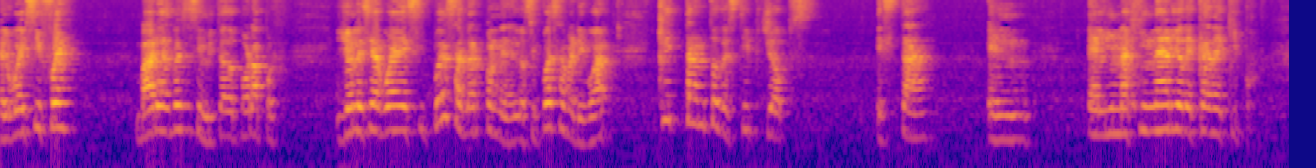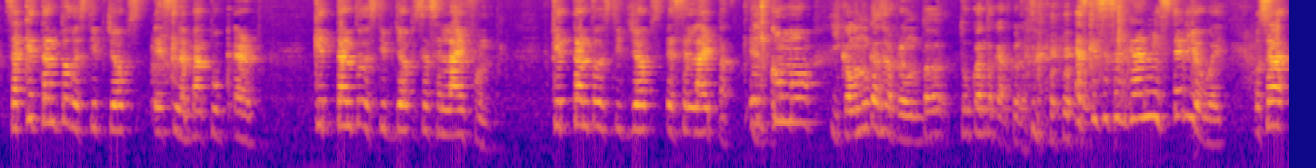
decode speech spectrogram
el güey sí fue varias veces invitado por Apple. Y yo le decía, güey, si puedes hablar con él o si puedes averiguar qué tanto de Steve Jobs está en el imaginario de cada equipo. O sea, qué tanto de Steve Jobs es la MacBook Air. ¿Qué tanto de Steve Jobs es el iPhone? ¿Qué tanto de Steve Jobs es el iPad? Él cómo... Y como nunca se lo preguntó, ¿tú cuánto calculas? Es que ese es el gran misterio, güey. O sea,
